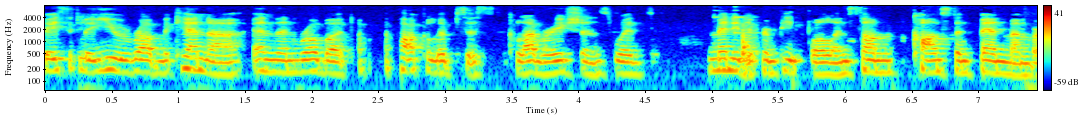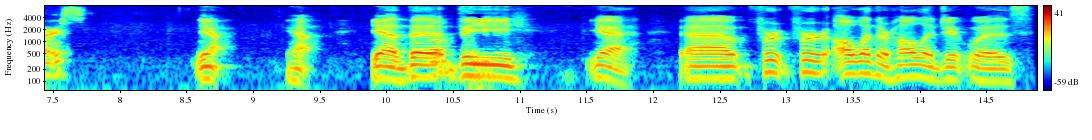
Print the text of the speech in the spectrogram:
basically you, Rob McKenna, and then Robot Apocalypse's collaborations with many different people and some constant band members. Yeah, yeah, yeah. The the yeah uh, for for All Weather Haulage, it was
